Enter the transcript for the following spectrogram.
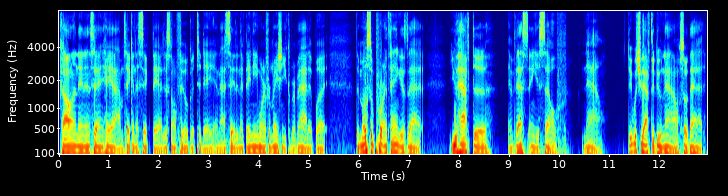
calling in and saying, "Hey, I'm taking a sick day. I just don't feel good today," and that's it. And if they need more information, you can provide it. But the most important thing is that you have to invest in yourself now. Do what you have to do now, so that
